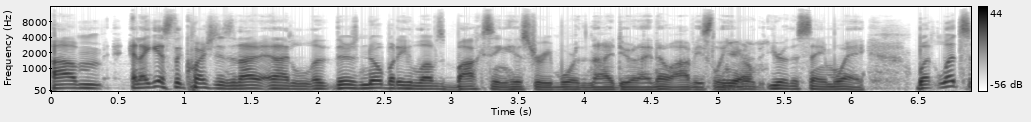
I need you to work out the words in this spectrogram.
Um, and I guess the question is, and, I, and I, there's nobody who loves boxing history more than I do, and I know obviously yeah. you're, you're the same way. But let's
